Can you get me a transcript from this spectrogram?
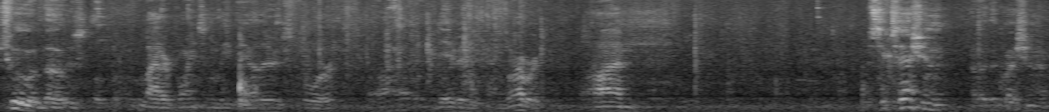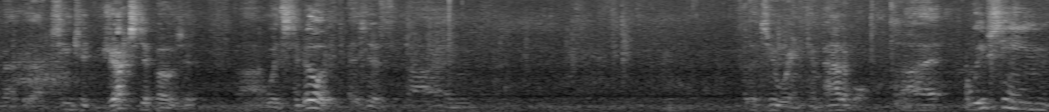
two of those latter points and leave the others for uh, David and Robert. Um, Succession, uh, the question about that, seemed to juxtapose it uh, with stability, as if um, the two were incompatible. Uh, We've seen,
